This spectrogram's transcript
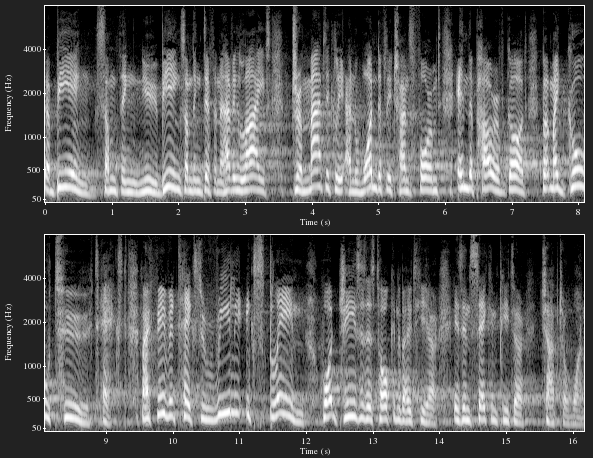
uh, being something new, being something different, and having lives dramatically and wonderfully transformed in the power of God. But my go to text, my favorite text to really explain what Jesus is talking about here is in 2 Peter chapter 1.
